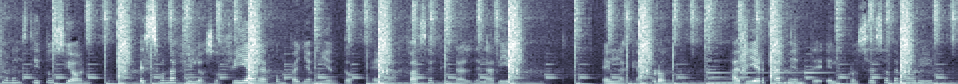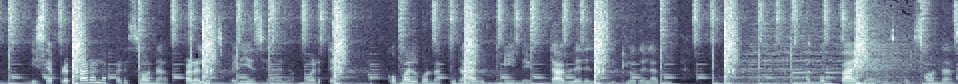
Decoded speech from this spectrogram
que una institución, es una filosofía de acompañamiento en la fase final de la vida, en la que afronta abiertamente el proceso de morir y se prepara a la persona para la experiencia de la muerte como algo natural e inevitable del ciclo de la vida. Acompaña a las personas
